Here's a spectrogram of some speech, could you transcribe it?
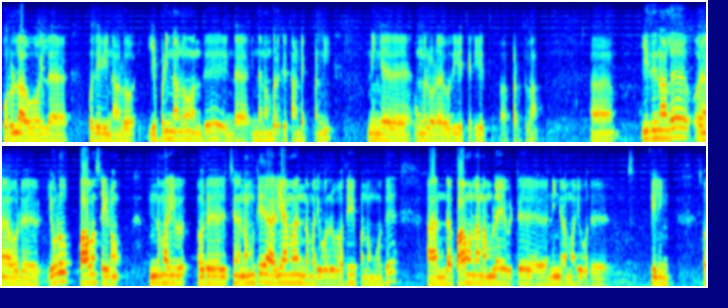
பொருளாவோ இல்லை உதவினாலோ எப்படினாலும் வந்து இந்த இந்த நம்பருக்கு காண்டாக்ட் பண்ணி நீங்கள் உங்களோட உதவியை தெரியப்படுத்தலாம். இதனால ஒரு எவ்வளோ பாவம் செய்கிறோம் இந்த மாதிரி ஒரு நமக்கே அறியாமல் இந்த மாதிரி ஒரு உதவி பண்ணும்போது அந்த பாவம்லாம் நம்மளே விட்டு நீங்கிற மாதிரி ஒரு ஃபீலிங் ஸோ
